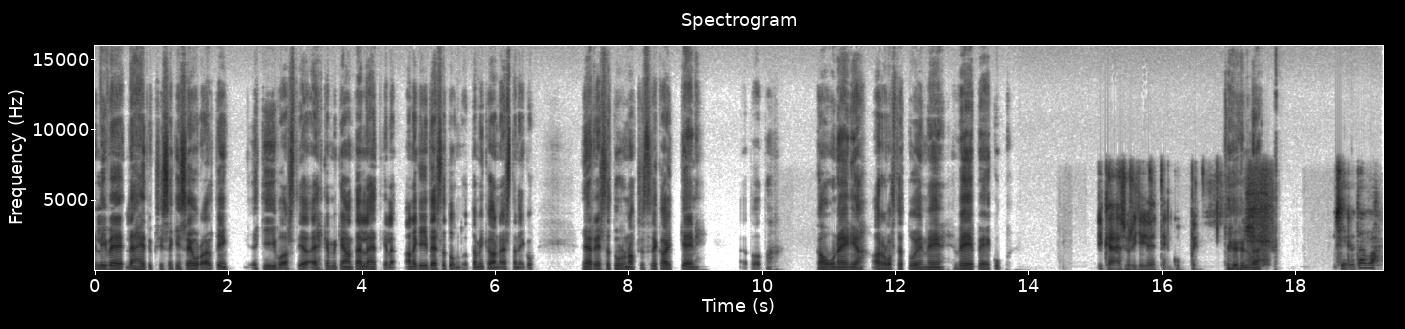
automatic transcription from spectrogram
live-lähetyksissäkin seurailtiin kiivaasti ja ehkä mikä on tällä hetkellä, ainakin itsestä tuntuu, että mikä on näistä niin kuin järjestöturnauksista se kaikkein tuota, kaunein ja arvostetuin niin VP Cup. Ikäsyrjijöiden kuppi. Kyllä. Siirrytään vaan.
